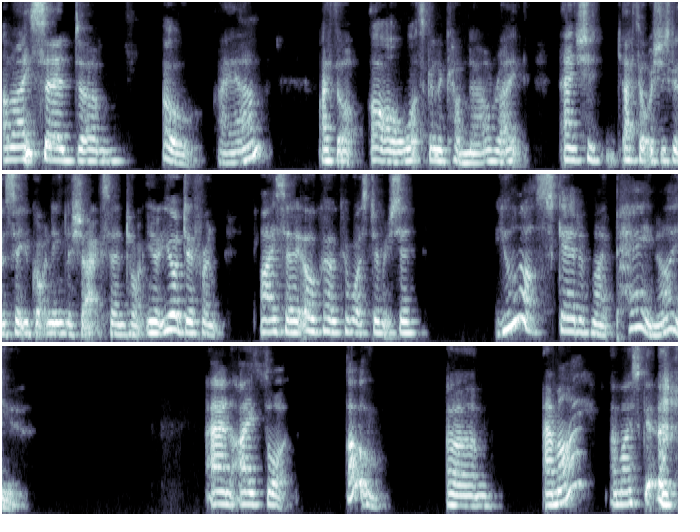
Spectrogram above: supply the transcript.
and I said, um, "Oh, I am." I thought, "Oh, what's going to come now?" Right? And she, I thought well, she's going to say, "You've got an English accent," or you know, "You're different." I say, okay, okay, what's different? She said, You're not scared of my pain, are you? And I thought, Oh, um, am I? Am I scared? and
